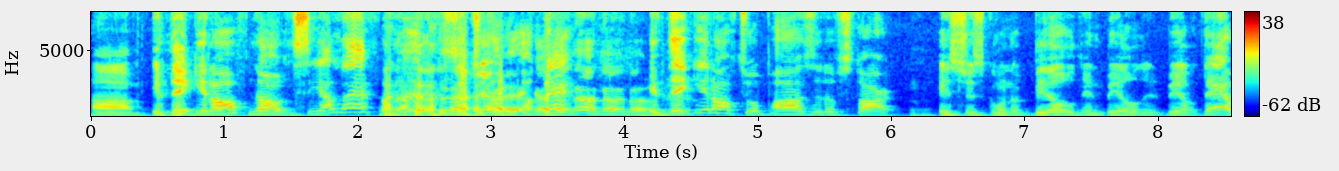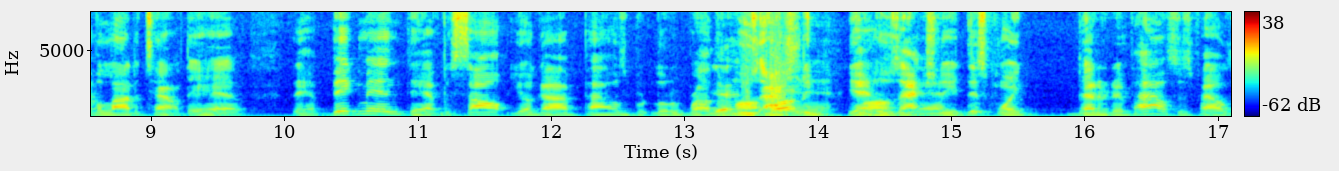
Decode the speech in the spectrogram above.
Um, if they get off, no, see, I laugh. It's a joke. go ahead, go Okay. ahead. No, no, no. If they get off to a positive start, Mm-hmm. it's just going to build and build and build. They have a lot of talent. They have they have big men. They have the salt. Your guy, Pau's little brother, Yeah, who's Marc. actually Yeah, yeah, Marc, who's actually yeah. at this point better than Pau's. His Pau's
